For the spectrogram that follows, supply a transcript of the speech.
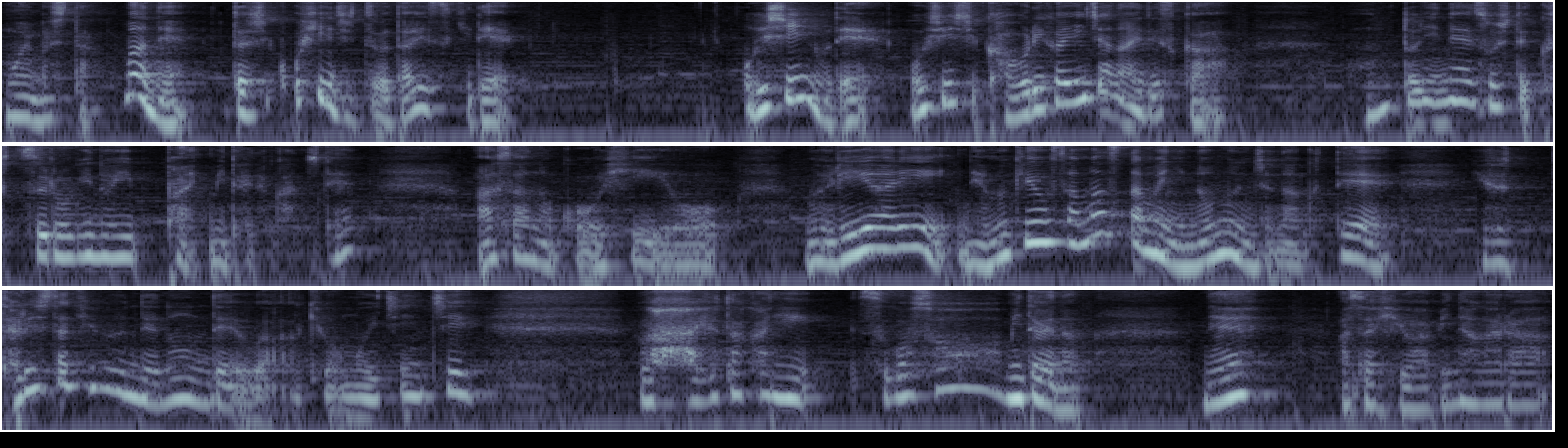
思いました。まあね私コーヒー実は大好きで美味しいので美味しいし香りがいいじゃないですか。本当にねそしてくつろぎの一杯みたいな感じで。朝のコーヒーを無理やり眠気を覚ますために飲むんじゃなくてゆったりした気分で飲んでわあ今日も一日わあ豊かに過ごそうみたいなね朝日を浴びながら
